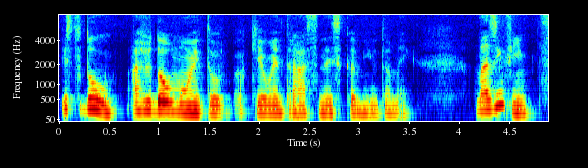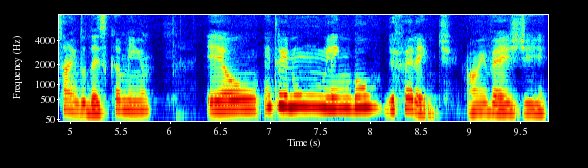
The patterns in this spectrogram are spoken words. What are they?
isso tudo ajudou muito que eu entrasse nesse caminho também. Mas enfim, saindo desse caminho, eu entrei num limbo diferente. Ao invés de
